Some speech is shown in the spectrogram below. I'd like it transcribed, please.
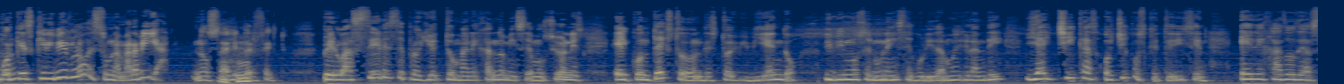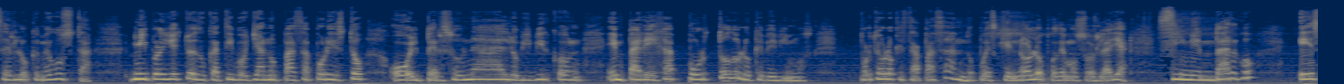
porque escribirlo es una maravilla, no sale perfecto pero hacer ese proyecto manejando mis emociones, el contexto donde estoy viviendo, vivimos en una inseguridad muy grande y hay chicas o chicos que te dicen, he dejado de hacer lo que me gusta, mi proyecto educativo ya no pasa por esto, o el personal, o vivir con, en pareja, por todo lo que vivimos, por todo lo que está pasando, pues que no lo podemos soslayar. Sin embargo, es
